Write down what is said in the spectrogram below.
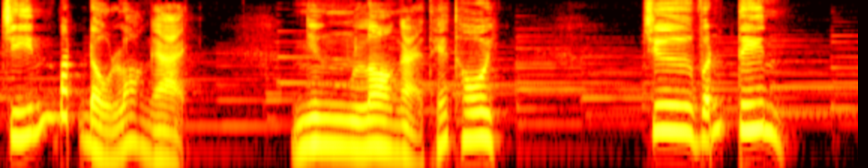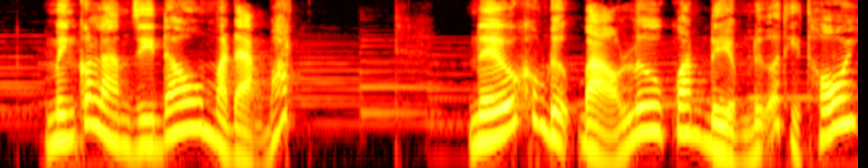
9 bắt đầu lo ngại. Nhưng lo ngại thế thôi. Chứ vẫn tin. Mình có làm gì đâu mà đảng bắt. Nếu không được bảo lưu quan điểm nữa thì thôi.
